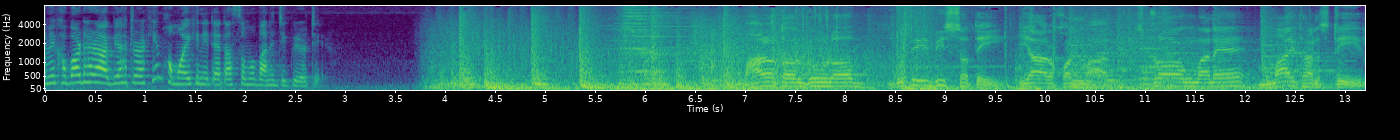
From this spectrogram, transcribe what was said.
আমি খবৰধাৰা অব্যাহত ৰাখিম। সময়খিনিতে এটা চমু বাণিজ্যিক বিৰতিৰ। ভাৰতৰ গৌৰৱ গোটেই বিশ্বতেই ইয়াৰ সন্মান ষ্ট্ৰং মানে মাইথান ষ্টীল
